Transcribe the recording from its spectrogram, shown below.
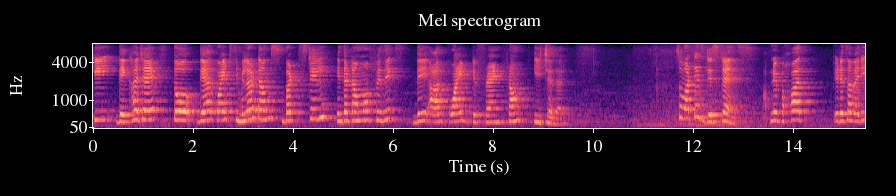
कि देखा जाए तो they are quite similar terms but still in the term of physics they are quite different from each other so what is distance आपने बहुत it is a very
